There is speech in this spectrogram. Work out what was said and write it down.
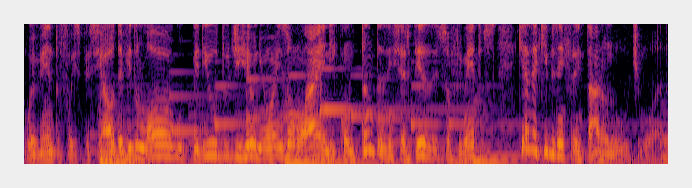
O evento foi especial devido logo ao período de reuniões online com tantas incertezas e sofrimentos que as equipes enfrentaram no último ano.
